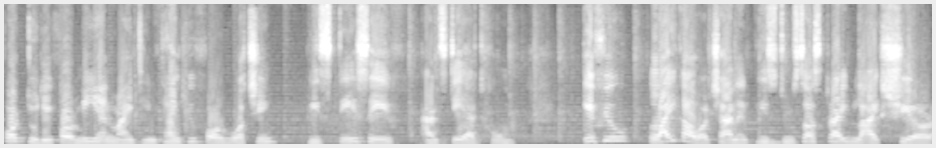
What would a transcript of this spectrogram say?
for today for me and my team. Thank you for watching. Please stay safe and stay at home. If you like our channel, please do subscribe, like, share,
